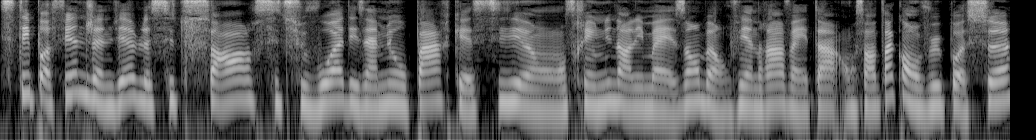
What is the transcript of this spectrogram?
si t'es pas fine, Geneviève, si tu sors, si tu vois des amis au parc, si on se réunit dans les maisons, ben on reviendra à 20 heures. On s'entend qu'on veut pas ça,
